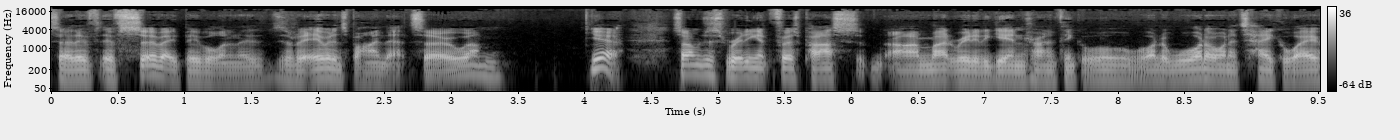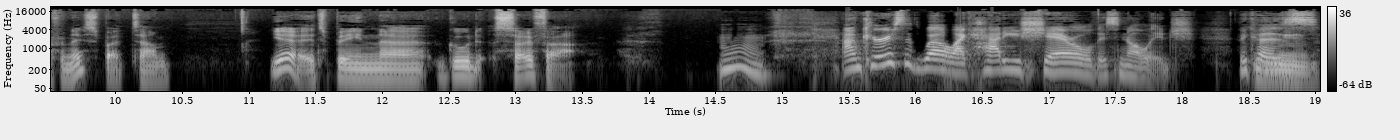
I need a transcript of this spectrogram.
So they've they've surveyed people and there's sort of evidence behind that. So um, yeah. So I'm just reading it first pass. I might read it again, trying to think, oh, what what I want to take away from this. But um, yeah, it's been uh, good so far. Mm. I'm curious as well, like how do you share all this knowledge? Because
